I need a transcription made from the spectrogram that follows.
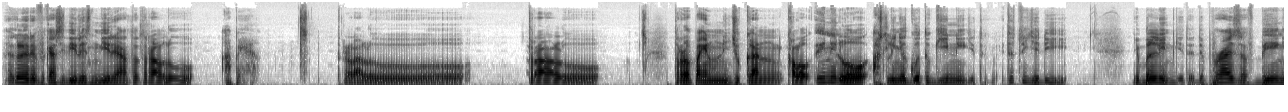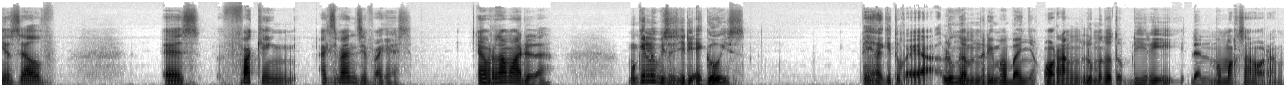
Klarifikasi diri sendiri atau terlalu apa ya? Terlalu terlalu terlalu pengen menunjukkan kalau ini loh aslinya gue tuh gini gitu. Itu tuh jadi nyebelin gitu. The price of being yourself is fucking expensive I guess. Yang pertama adalah mungkin lu bisa jadi egois. Ya gitu kayak lu nggak menerima banyak orang lu menutup diri dan memaksa orang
